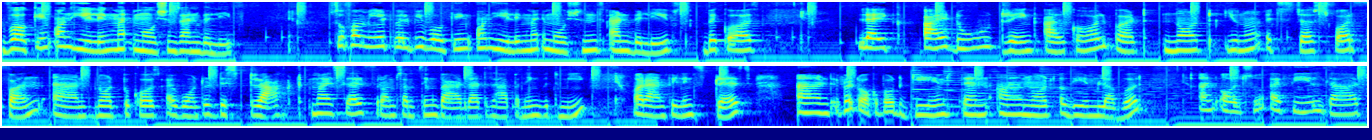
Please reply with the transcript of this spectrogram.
working on healing my emotions and beliefs. So, for me, it will be working on healing my emotions and beliefs because, like, I do drink alcohol, but not, you know, it's just for fun and not because I want to distract myself from something bad that is happening with me or I am feeling stressed. And if I talk about games, then I am not a game lover and also i feel that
